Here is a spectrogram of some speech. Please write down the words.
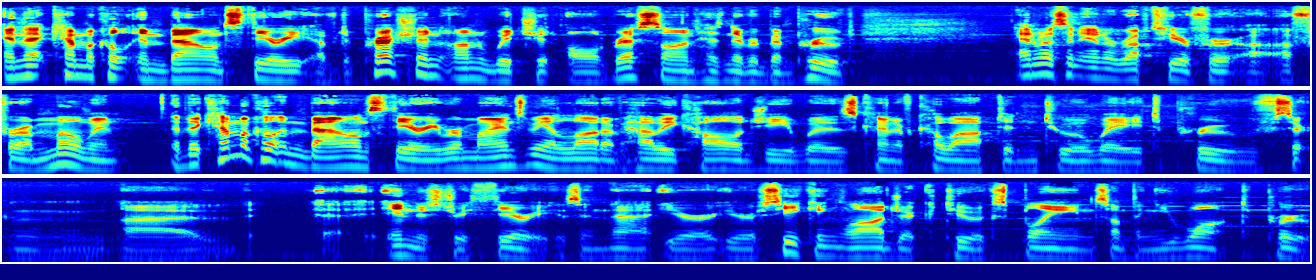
and that chemical imbalance theory of depression on which it all rests on has never been proved. And let's interrupt here for uh, for a moment. The chemical imbalance theory reminds me a lot of how ecology was kind of co-opted into a way to prove certain uh, industry theories, in that you're you're seeking logic to explain something you want to prove.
